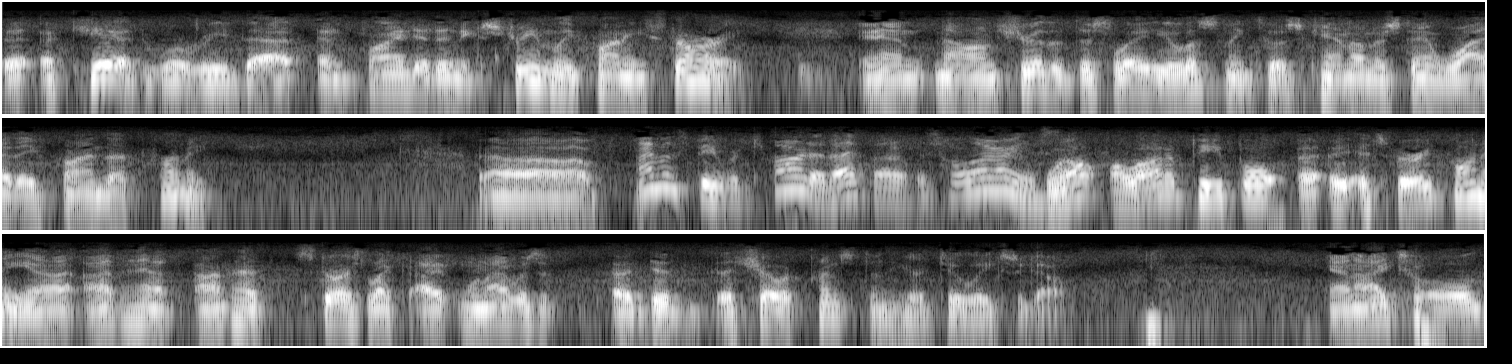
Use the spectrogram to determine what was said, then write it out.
a, a kid will read that and find it an extremely funny story. And now I'm sure that this lady listening to us can't understand why they find that funny. Uh, I must be retarded. I thought it was hilarious. well, a lot of people, uh, it's very funny. I, I've had I've had stories like I when I was at, uh, did a show at Princeton here two weeks ago, and I told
